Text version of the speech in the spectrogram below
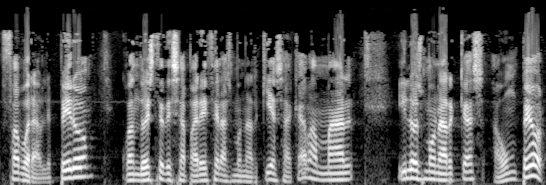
favorable. Pero cuando éste desaparece, las monarquías acaban mal y los monarcas aún peor.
